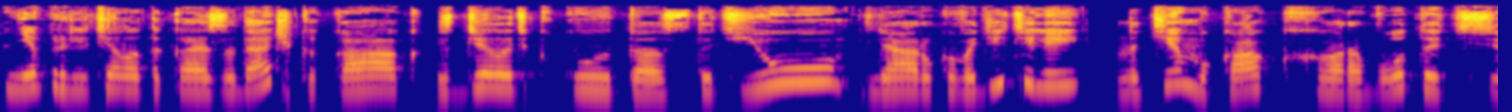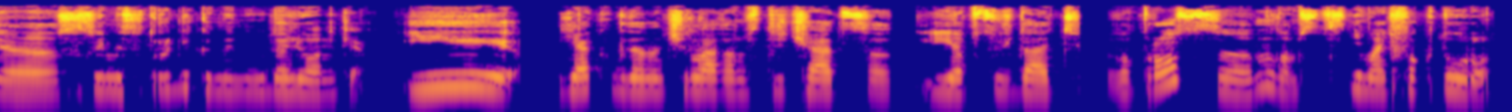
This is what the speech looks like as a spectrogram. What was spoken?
мне прилетела такая задачка, как сделать какую-то статью для руководителей на тему, как работать э, со своими сотрудниками на удаленке. И я, когда начала там встречаться и обсуждать вопрос, э, ну, там, снимать фактуру,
